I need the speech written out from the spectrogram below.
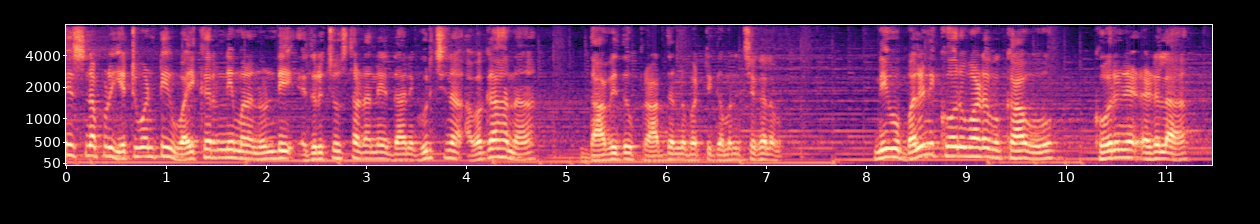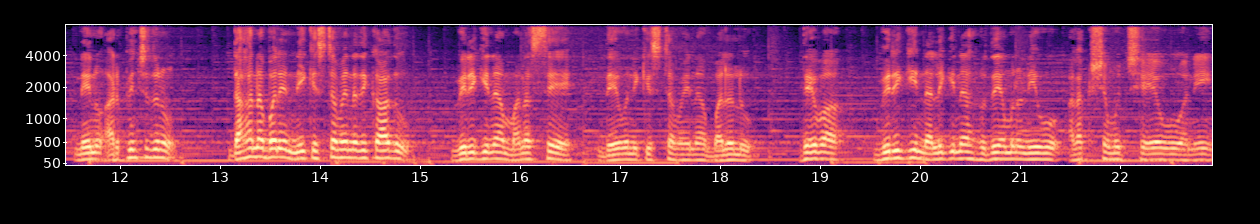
చేసినప్పుడు ఎటువంటి వైఖరిని మన నుండి ఎదురు చూస్తాడనే దాని గురించిన అవగాహన దావిదు ప్రార్థనను బట్టి గమనించగలం. నీవు బలిని కోరువాడవు కావు కోరిన ఎడల నేను అర్పించుదును. దహన బలి నీకిష్టమైనది కాదు విరిగిన మనస్సే దేవునికిష్టమైన బలులు. దేవ విరిగి నలిగిన హృదయమును నీవు అలక్ష్యము చేయవు అని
